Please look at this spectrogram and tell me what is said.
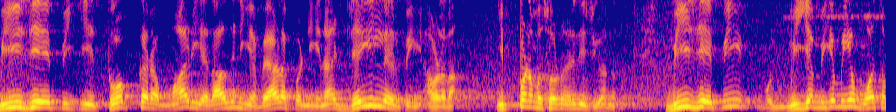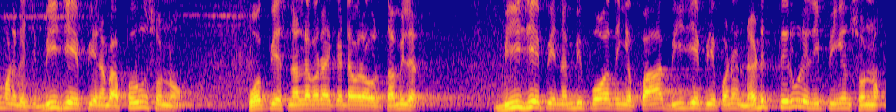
பிஜேபிக்கு தோக்கிற மாதிரி ஏதாவது நீங்கள் வேலை பண்ணீங்கன்னா ஜெயிலில் இருப்பீங்க. அவ்வளோதான் இப்போ நம்ம சொல்கிறோம் எழுதி வச்சுக்கோங்க. பிஜேபி மிக மிக மிக மோசமான கட்சி. பிஜேபி நம்ம அப்பவும் சொன்னோம். ஓபிஎஸ் நல்லவராக கெட்டவராக ஒரு தமிழர். பிஜேபியை நம்பி போகாதீங்கப்பா. பிஜேபியை பண்ண நடுத்தெருவில் நிற்பீங்கன்னு சொன்னோம்.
